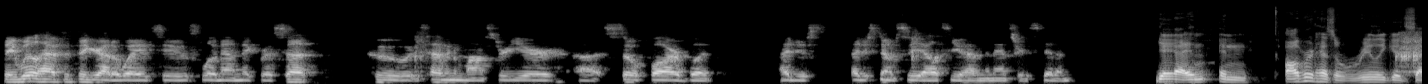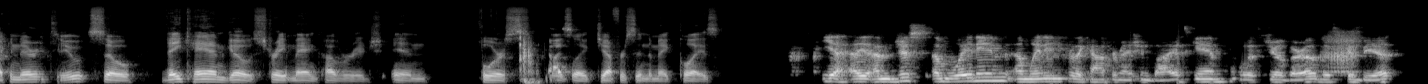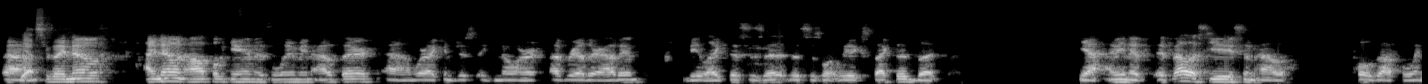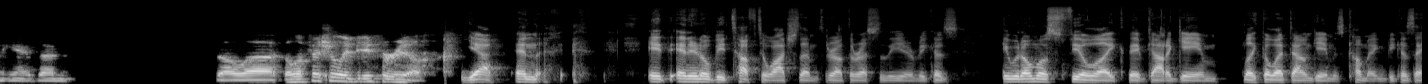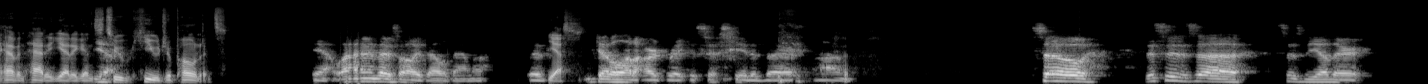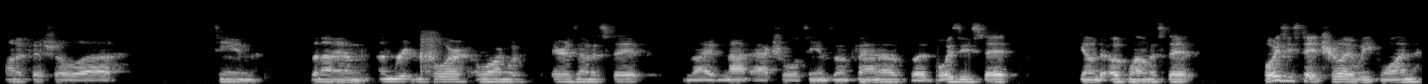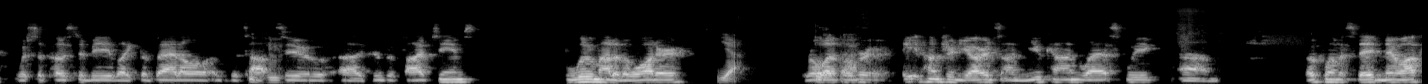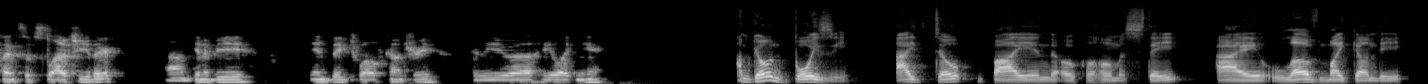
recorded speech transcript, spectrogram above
they will have to figure out a way to slow down Nick Brossette, who is having a monster year uh, so far, but I just I just don't see LSU having an answer to Stidham. Yeah, and and Auburn has a really good secondary too, so they can go straight man coverage and force guys like Jefferson to make plays. Yeah, I, am just I'm waiting. I'm waiting for the confirmation bias game with Joe Burrow. This could be it. Um, yes. Because I know I know an awful game is looming out there um, where I can just ignore every other outing, be like, this is it. This is what we expected. But yeah, I mean, if, if LSU somehow pulls off a win here, then they'll uh, they'll officially be for real. Yeah, and it and it'll be tough to watch them throughout the rest of the year because it would almost feel like they've got a game like the letdown game is coming because they haven't had it yet against yeah. two huge opponents. Yeah, well, I mean, there's always Alabama. They've yes, got a lot of heartbreak associated there. Um, so this is uh, this is the other unofficial uh, team that I am I'm rooting for, along with Arizona State. My not actual teams I'm a fan of, but Boise State going to Oklahoma State. Boise State Troy week one was supposed to be like the battle of the top mm-hmm. two uh, group of five teams. Blew them out of the water. Yeah. Rolled up over 800 yards on UConn last week. Um, Oklahoma State, no offensive slouch either. Um, going to be in Big 12 country. Who you uh, who you liking here? I'm going Boise. I don't buy into Oklahoma State. I love Mike Gundy.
